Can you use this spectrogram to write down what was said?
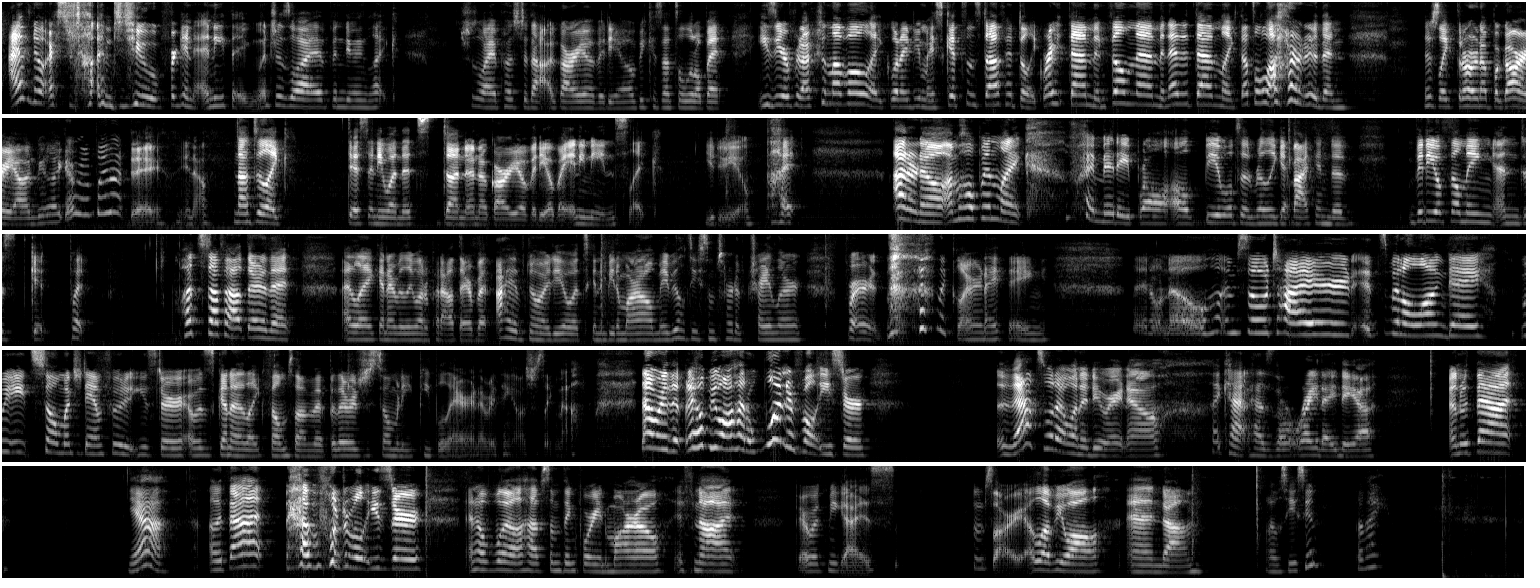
I have no extra time to do freaking anything, which is why I've been doing like which is why I posted that Agar.io video because that's a little bit easier production level. Like when I do my skits and stuff, I have to like write them and film them and edit them. Like that's a lot harder than just like throwing up Agar.io and be like, I'm gonna play that day, you know. Not to like diss anyone that's done an Agar.io video by any means, like you do you. But I don't know. I'm hoping like by mid-April I'll be able to really get back into video filming and just get put put stuff out there that I like and I really want to put out there, but I have no idea what's going to be tomorrow. Maybe I'll do some sort of trailer for the clarinet thing. I don't know. I'm so tired. It's been a long day. We ate so much damn food at Easter. I was gonna like film some of it, but there was just so many people there and everything. I was just like, no, not worth it. But I hope you all had a wonderful Easter. That's what I want to do right now. That cat has the right idea. And with that, yeah, with that, have a wonderful Easter. And hopefully I'll have something for you tomorrow. If not, bear with me, guys. I'm sorry. I love you all. And um, I will see you soon. Bye-bye.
